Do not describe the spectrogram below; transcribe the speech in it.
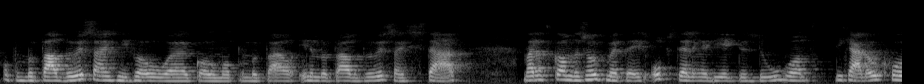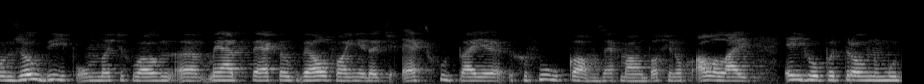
op een bepaald bewustzijnsniveau uh, komen, op een bepaald, in een bepaalde bewustzijnsstaat. Maar dat kan dus ook met deze opstellingen die ik dus doe. Want die gaan ook gewoon zo diep. Omdat je gewoon. Uh, maar ja, het vergt ook wel van je dat je echt goed bij je gevoel kan, zeg maar. Want als je nog allerlei ego-patronen moet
